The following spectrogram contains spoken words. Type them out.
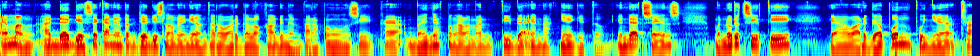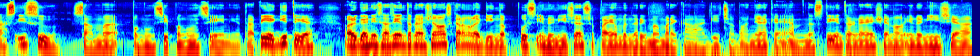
emang ada gesekan yang terjadi selama ini antara warga lokal dengan para pengungsi. Kayak banyak pengalaman tidak enaknya gitu. In that sense, menurut Siti, ya warga pun punya trust issue sama pengungsi-pengungsi ini. Tapi ya gitu ya, organisasi internasional sekarang lagi nge-push Indonesia supaya menerima mereka lagi. Contohnya kayak Amnesty International Indonesia,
